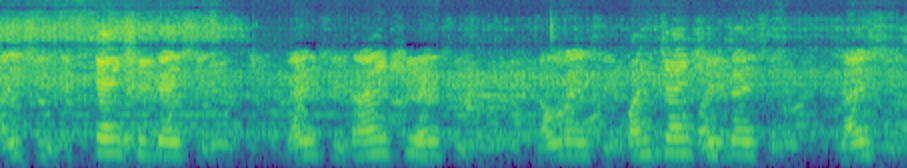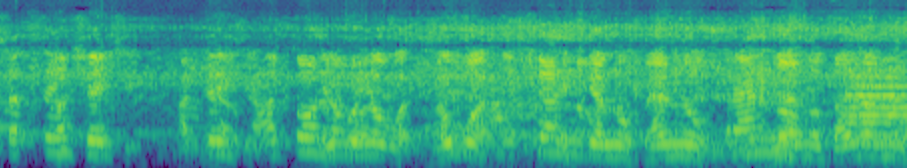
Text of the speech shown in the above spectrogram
ऐंशी एक्क्याऐंशी, एक्क्याऐंशी ब्याऐंशी त्र्याऐंशी, ब्याऐंशी चौऱ्याऐंशी पंच्याऐंशी, पंच्याऐंशी शहाऐंशी सत्त्याऐंशी, अठ्ठ्याऐंशी एकोणनव्वद, नव्वद एक्क्याण्णव, ब्याण्णव त्र्याण्णव, चौऱ्याण्णव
